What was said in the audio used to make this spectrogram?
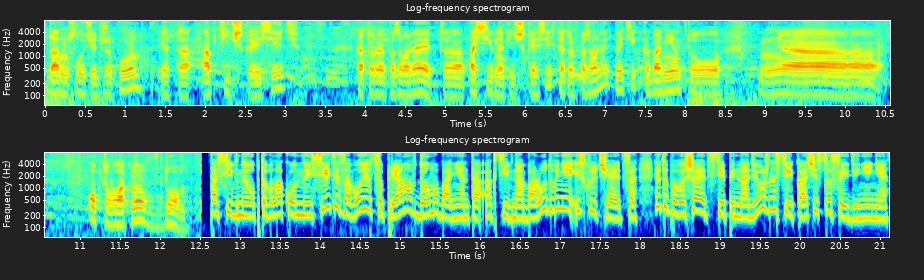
в данном случае GPON – это оптическая сеть, которая позволяет, э, пассивная оптическая сеть, которая позволяет прийти к абоненту э, оптоволокном в дом. Пассивные оптоволоконные сети заводятся прямо в дом абонента. Активное оборудование исключается. Это повышает степень надежности и качества соединения.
